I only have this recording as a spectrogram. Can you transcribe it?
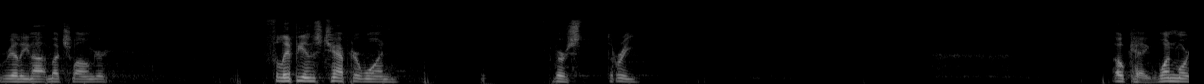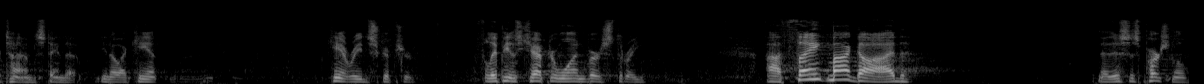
really not much longer. Philippians chapter one, verse three. Okay, one more time, stand up. You know, I can't, can't read scripture. Philippians chapter 1 verse 3. I thank my God. Now this is personal.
